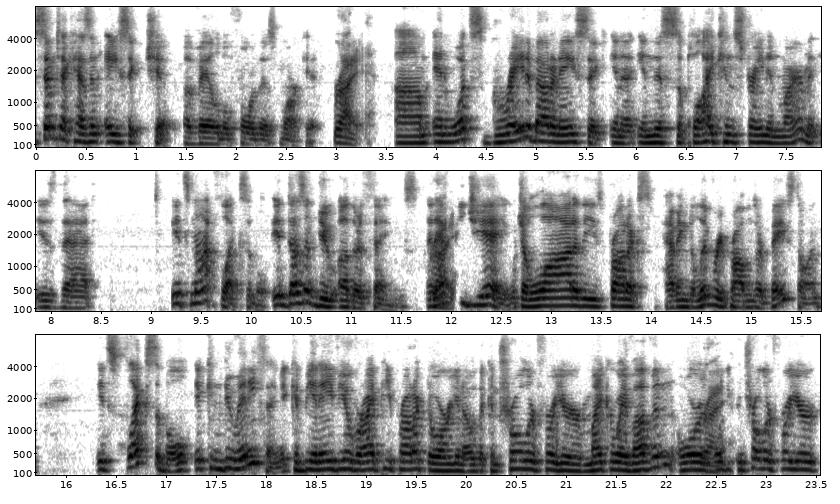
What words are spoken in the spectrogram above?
Semtech has an ASIC chip available for this market. Right. Um, and what's great about an ASIC in a in this supply constrained environment is that it's not flexible. It doesn't do other things. An right. FPGA, which a lot of these products having delivery problems are based on, it's flexible. It can do anything. It could be an AV over IP product, or you know, the controller for your microwave oven, or, right. or the controller for your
